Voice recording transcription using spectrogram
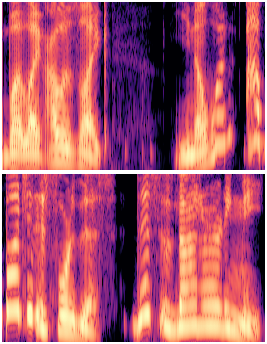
but like I was like, you know what? I budgeted for this. This is not hurting me.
